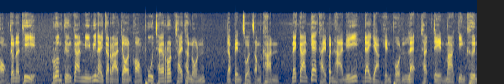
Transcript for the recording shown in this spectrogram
ของเจ้าหน้าที่ รวมถึงการมีวินัยจราจรของผู้ใช้รถใช้ถนน จะเป็นส่วนสำคัญในการแก้ไขปัญหานี้ได้อย่างเห็นผลและชัดเจนมากยิ่งขึ้น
